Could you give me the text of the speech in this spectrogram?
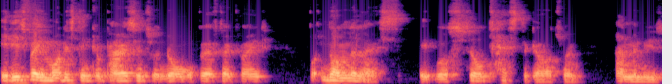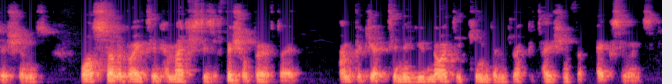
It is very modest in comparison to a normal birthday parade, but nonetheless, it will still test the guardsmen and the musicians while celebrating Her Majesty's official birthday and projecting the United Kingdom's reputation for excellence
